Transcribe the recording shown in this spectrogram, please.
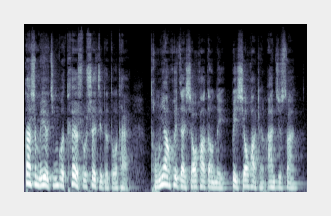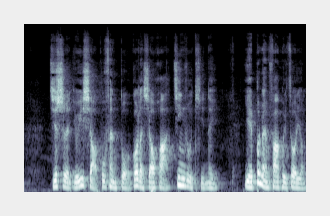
但是没有经过特殊设计的多肽，同样会在消化道内被消化成氨基酸，即使有一小部分躲过了消化进入体内，也不能发挥作用。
